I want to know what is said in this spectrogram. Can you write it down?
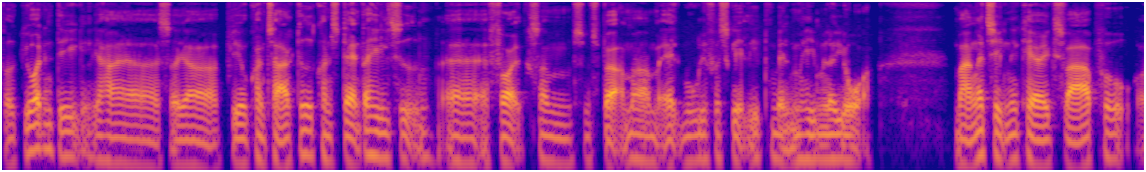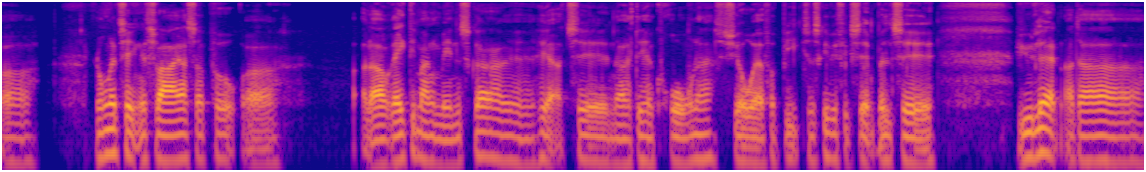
fået gjort en del. Jeg har, så jeg bliver kontaktet konstant og hele tiden af, af folk, som, som spørger mig om alt muligt forskelligt mellem himmel og jord. Mange af tingene kan jeg ikke svare på, og nogle af tingene svarer jeg så på, og, og der er jo rigtig mange mennesker øh, her til, når det her corona-show er forbi, så skal vi for eksempel til Jylland, og der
